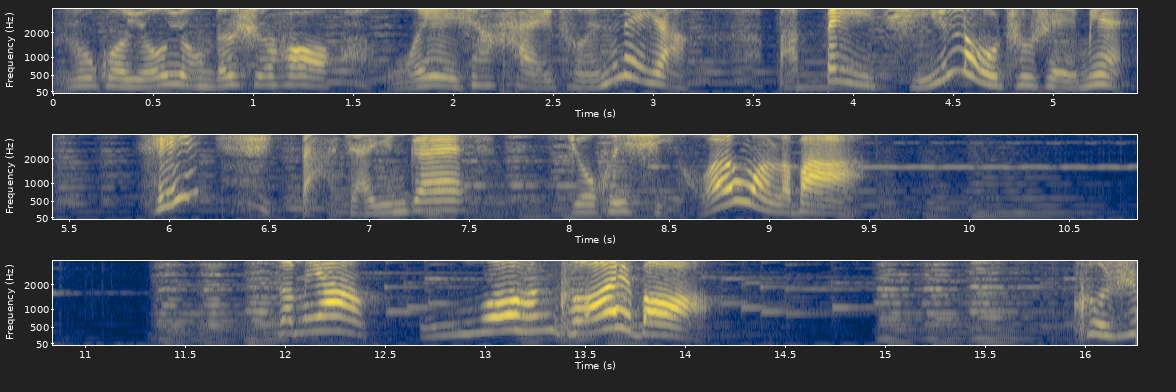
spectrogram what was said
如果游泳的时候，我也像海豚那样把背鳍露出水面，嘿，大家应该就会喜欢我了吧？怎么样，我很可爱吧？可是，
